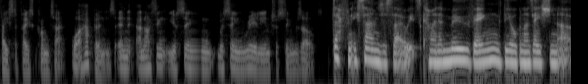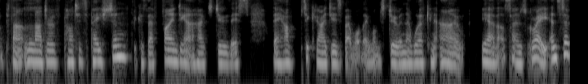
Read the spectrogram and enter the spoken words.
face-to-face contact. What happens? And and i think you're seeing we're seeing really interesting results. Definitely sounds as though it's kind of moving the organization up that ladder of participation because they're finding out how to do this. They have particular ideas about what they want to do and they're working it out. Yeah that sounds Absolutely. great. And so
